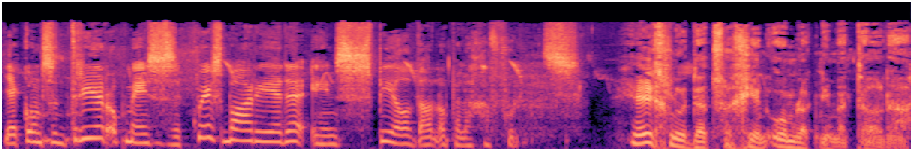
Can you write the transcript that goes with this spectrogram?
Jy konsentreer op mense se kwesbaarhede en speel dan op hulle gevoelens. Jy glo dit vir geen oomblik nie, Matilda.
